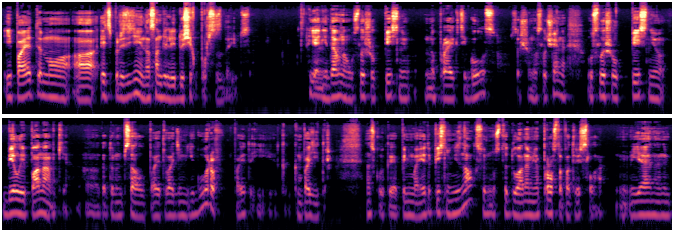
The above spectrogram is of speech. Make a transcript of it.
и поэтому а, эти произведения на самом деле и до сих пор создаются. Я недавно услышал песню на проекте «Голос», совершенно случайно услышал песню «Белые панамки», а, которую написал поэт Вадим Егоров, поэт и композитор, насколько я понимаю. Я эту песню не знал к своему стыду, она меня просто потрясла. Я, наверное,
